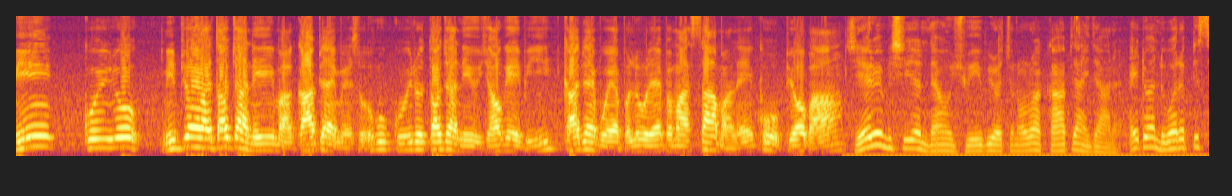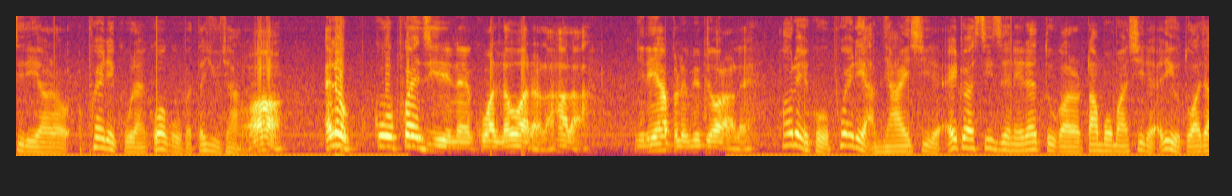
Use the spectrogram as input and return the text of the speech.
မင်းကိုရီတို့မင်းပြောလိုက်တောက်ကြနေမှာကားပြိုင်မယ်ဆိုအခုကိုရီတို့တောက်ကြနေကိုရောက်ခဲ့ပြီကားပြိုင်ပွဲကဘလို့လဲဘယ်မှာစမှာလဲကိုကိုပြောပါ ရဲတွေမရှိတဲ့လမ်းကိုရွေးပြီးတော့ကျွန်တော်တို့ကကားပြိုင်ကြတယ်အဲ့တော့လိုရတဲ့ပစ္စည်းတွေကတော့အဖွဲတွေကိုယ်တိုင်ကိုယ့်အကိုယ်ပဲတက်ယူကြတယ် ဟောအဲ့လိုကိုဖွဲ့စီတွေနဲ့ကိုကလောက်ရတာလားဟာလားညီလေးကဘယ်လိုမျိုးပြောတာလဲ ဟုတ်တယ်ကိုဖွဲတွေကအများကြီးရှိတယ်အဲ့တော့စီစဉ်နေတဲ့သူကတော့တောင်ပေါ်မှာရှိတယ်အဲ့ဒီကိုသွားကြ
